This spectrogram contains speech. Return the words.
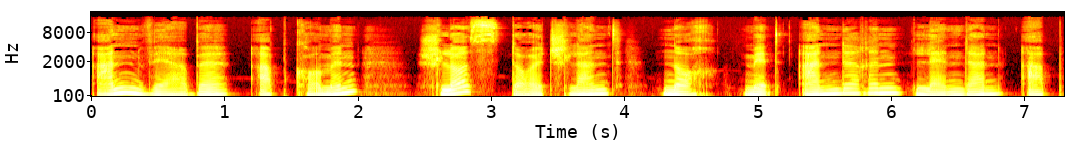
Anwerbeabkommen schloss Deutschland noch mit anderen Ländern ab.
